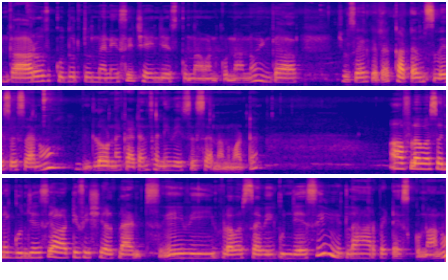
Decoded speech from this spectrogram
ఇంకా ఆ రోజు కుదురుతుందనేసి చేంజ్ చేసుకుందాం అనుకున్నాను. ఇంకా చూసారు కదా కటన్స్ వేసేసాను. ఇంట్లో ఉన్న కటన్స్ అన్నీ వేసేసాను అనమాట ఆ ఫ్లవర్స్ అన్ని గుంజేసి ఆర్టిఫిషియల్ ప్లాంట్స్ ఏవి ఫ్లవర్స్ అవి గుంజేసి ఇట్లా ఆరబెట్టేసుకున్నాను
